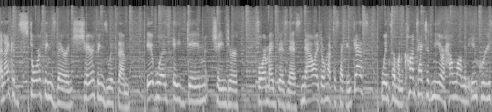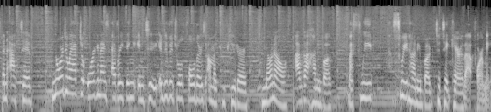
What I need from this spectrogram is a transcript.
and I could store things there and share things with them, it was a game changer for my business. Now I don't have to second guess when someone contacted me or how long an inquiry's been active, nor do I have to organize everything into individual folders on my computer. No, no, I've got Honeybook, my sweet, sweet Honeybook to take care of that for me.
